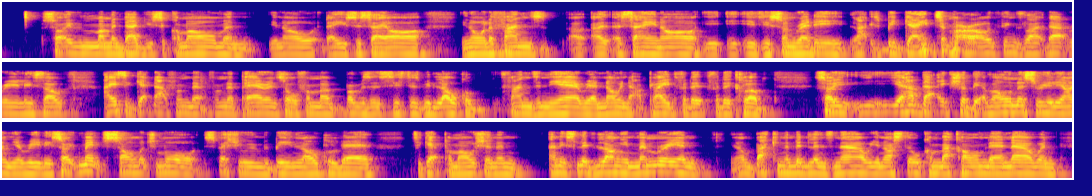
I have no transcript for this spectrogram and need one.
so even mum and dad used to come home and you know they used to say oh you know the fans are, are saying oh is your son ready? Like it's big game tomorrow and things like that really. So i used to get that from the from the parents or from my brothers and sisters with local fans in the area knowing that i played for the for the club. So you, you have that extra bit of onus really on you really. So it meant so much more especially when we're being local there to get promotion and and it's lived long in memory. And you know, back in the Midlands now, you know, I still come back home there now, and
